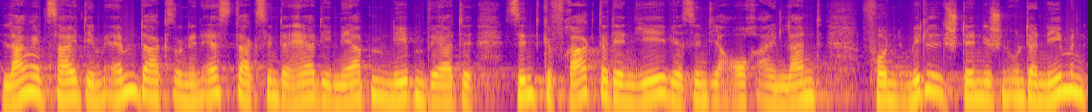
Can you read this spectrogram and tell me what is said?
lange Zeit dem MDAX und den SDAX hinterher. Die Nebenwerte sind gefragter denn je. Wir sind ja auch ein Land von mittelständischen Unternehmen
